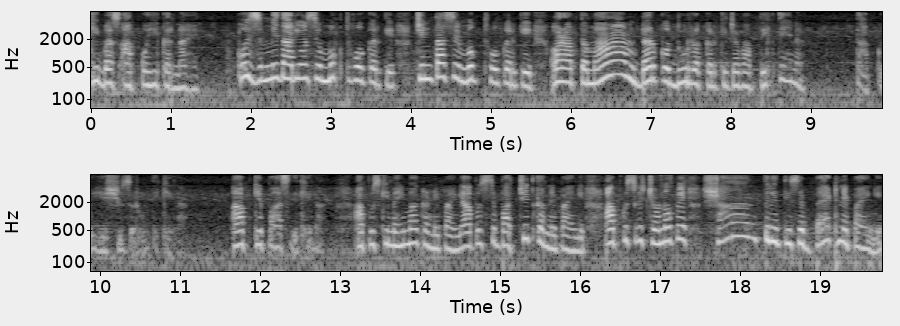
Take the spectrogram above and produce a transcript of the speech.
कि बस आपको ही करना है। कोई जिम्मेदारियों से मुक्त होकर के, चिंता से मुक्त होकर के और आप तमाम डर को दूर रख करके जब आप देखते हैं ना तो आपको यीशु ज़रूर दिखेगा। आपके पास दिखेगा। आप उसकी महिमा करने पाएँगे, आप उससे बातचीत करने पाएँगे, आप उसके चरणों पे शांत रीति से बैठने पाएँगे।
